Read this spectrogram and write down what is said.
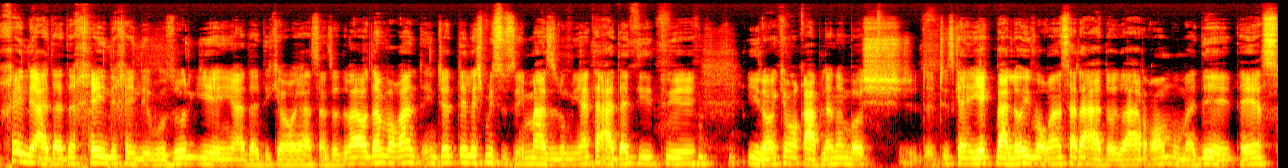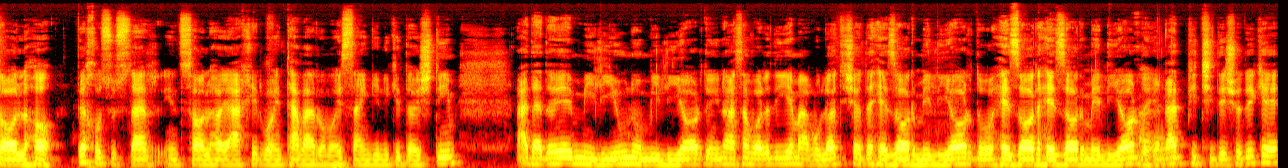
خیلی عدد خیلی خیلی بزرگیه این عددی که آقای حسن زاده. و آدم واقعا اینجا دلش میسوزه. این مظلومیت عددی توی ایران که ما قبلا هم باش چیز که یک بلایی واقعا سر اعداد و ارقام اومده تا سالها. به خصوص در این سالهای اخیر با این تورم های سنگینی که داشتیم عددهای میلیون و میلیارد و اینا اصلا وارد یه مقولاتی شده هزار میلیارد و هزار هزار میلیارد و آره. اینقدر پیچیده شده که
